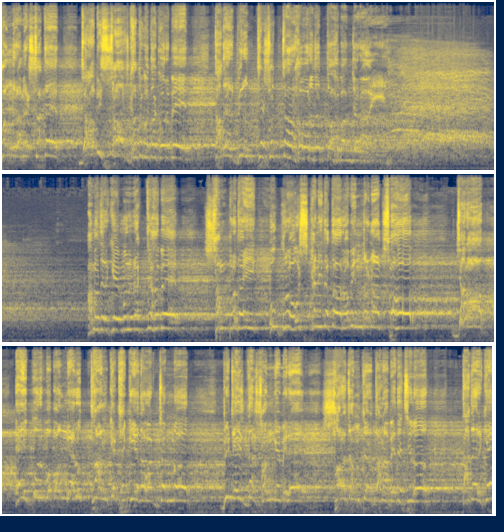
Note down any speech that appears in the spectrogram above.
সংগ্রামের সাথে যারা বিশ্বাসঘাতকতা করবে, তাদের বিরুদ্ধে সোচ্চার হওয়ার দত্ত আহ্বান জানাই। আমাদেরকে মনে রাখতে হবে, সাম্প্রদায়িক উগ্র উস্কানিদাতা রবীন্দ্রনাথ সহ যারা এই পূর্ববঙ্গের উত্থানকে ঠেকিয়ে দেওয়ার জন্য ব্রিটিশদের সঙ্গে মিলে ষড়যন্ত্রের দানা বেঁধেছিল, তাদেরকে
